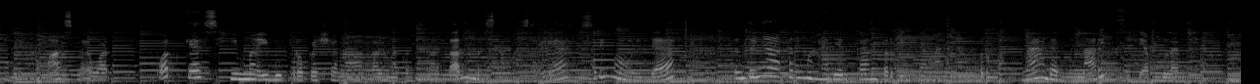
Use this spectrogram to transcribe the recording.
Yang dikemas lewat podcast Hima Ibu Profesional Kalimantan Selatan bersama saya Sri Maulida tentunya akan menghadirkan perbincangan yang bermakna dan menarik setiap bulannya.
